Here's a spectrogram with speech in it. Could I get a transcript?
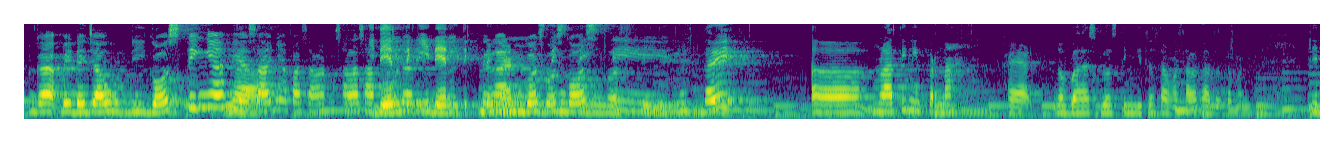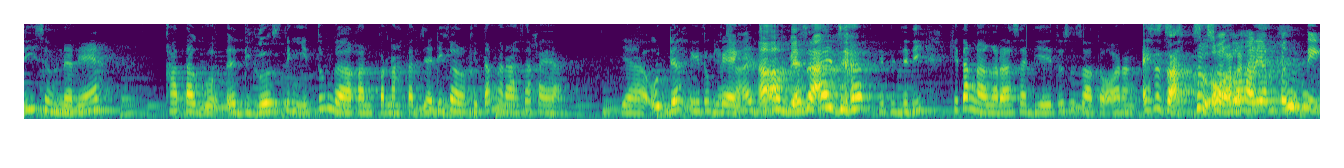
nggak beda jauh di ghosting ya Iya. biasanya pasangan salah satu identik dari identik dengan dengan, ghosting, ghosting, ghosting. tapi eh, melati nih pernah kayak ngebahas ghosting gitu sama salah satu temen. Jadi sebenarnya kata go- eh, di ghosting itu nggak akan pernah terjadi kalau kita ngerasa kayak ya udah gitu. Biasa kayak aja. "Ah, ah, biasa aja gitu. Jadi kita nggak ngerasa dia itu sesuatu orang eh sesuatu, sesuatu orang. hal yang penting.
